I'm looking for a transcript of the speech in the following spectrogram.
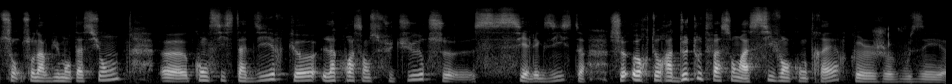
son, argumentation consiste à dire que la croissance future, si elle existe, se heurtera de toute façon à six vents contraires que je vous ai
